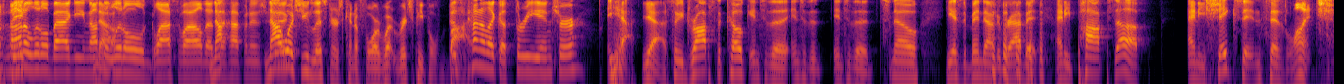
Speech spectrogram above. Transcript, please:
not, not big- a little baggie, not the little glass vial that's Not- a half an inch. Not big. what you listeners can afford, what rich people buy. It's kind of like a three incher. Yeah, yeah. So he drops the coke into the into the into the snow. He has to bend down to grab it, and he pops up and he shakes it and says lunch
